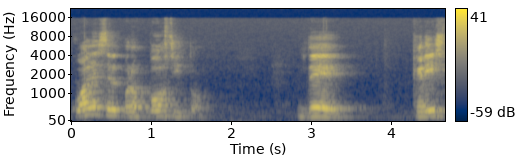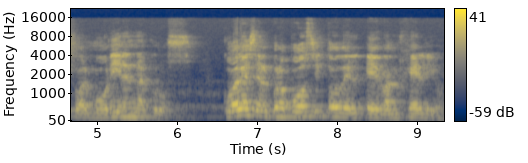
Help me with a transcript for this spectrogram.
¿cuál es el propósito de Cristo al morir en la cruz? ¿Cuál es el propósito del Evangelio?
